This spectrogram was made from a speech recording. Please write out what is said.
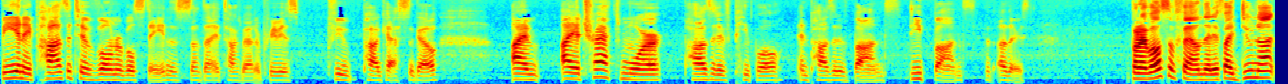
be in a positive, vulnerable state, and this is something I talked about in a previous few podcasts ago, I'm I attract more positive people and positive bonds, deep bonds with others. But I've also found that if I do not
